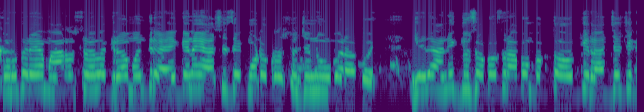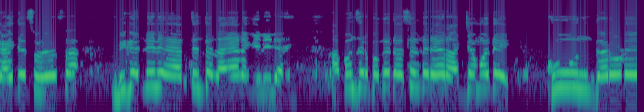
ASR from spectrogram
खरं तर या महाराष्ट्राला गृहमंत्री आहे की नाही असेच एक मोठं प्रश्नचिन्ह उभं राहतोय. गेल्या अनेक दिवसापासून आपण बघतो आहोत की राज्याची कायदा सुव्यवस्था बिघडलेली आहे अत्यंत लयाला गेलेली आहे. आपण जर बघत असेल तर या राज्यामध्ये खून दरोडे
